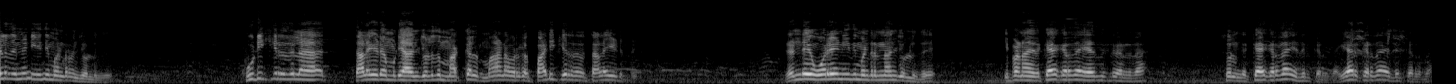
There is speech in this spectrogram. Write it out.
எழுதுன்னு நீதிமன்றம் சொல்லுது. குடிக்கிறதுல தலையிட முடியாதுன்னு சொல்லுது. மக்கள் மாணவர்கள் படிக்கிறதுல தலையிடுது. ரெண்டையும் ஒரே நீதிமன்றம் தான் சொல்லுது. இப்ப நான் இதை கேட்கறதா எதிர்க்கிறதா? சொல்லுங்க கேட்கறதா எதிர்க்கிறதா? ஏற்கிறதா எதிர்க்கிறதா?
